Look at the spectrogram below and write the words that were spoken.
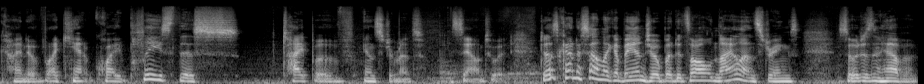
kind of, I can't quite place this type of instrument sound to it. It does kind of sound like a banjo, but it's all nylon strings, so it doesn't have a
